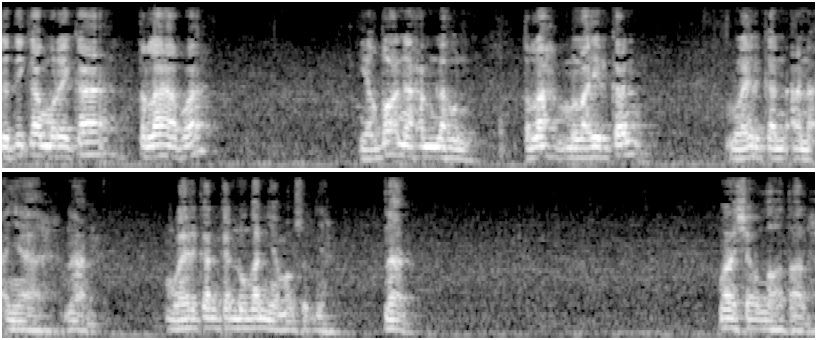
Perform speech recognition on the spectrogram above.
ketika mereka telah apa? Yadhna hamlahun, telah melahirkan melahirkan anaknya. Nah, melahirkan kandungannya maksudnya. Nah, Masya Allah Ta'ala.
